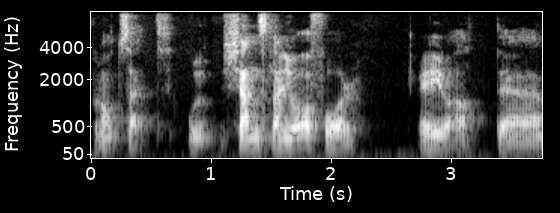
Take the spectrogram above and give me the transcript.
på något sätt. Och känslan jag får är ju att eh,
